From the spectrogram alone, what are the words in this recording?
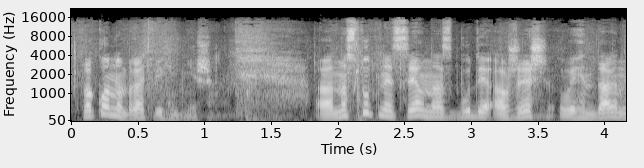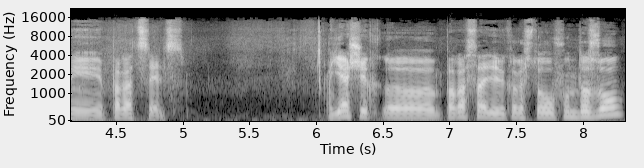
Флаконом брати вигідніше. Наступне це у нас буде а вже ж легендарний парацельс. Я ще е, по використовував фундазол.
